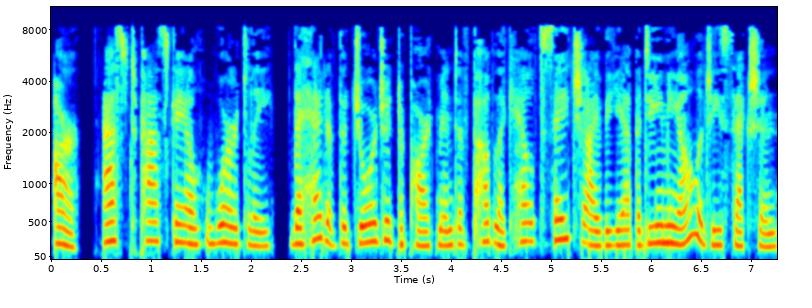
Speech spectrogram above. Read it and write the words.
R asked Pascale Wortley, the head of the Georgia Department of Public Health's HIV epidemiology section,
